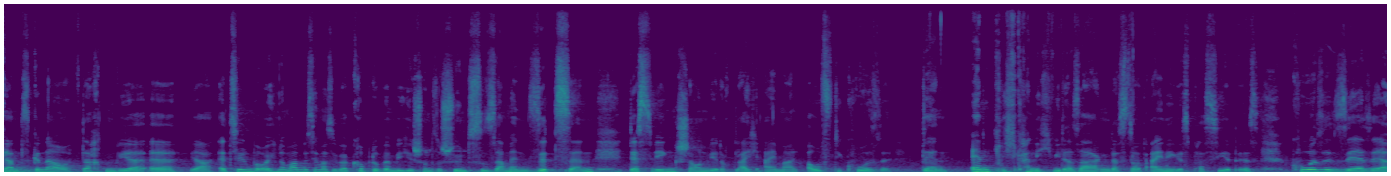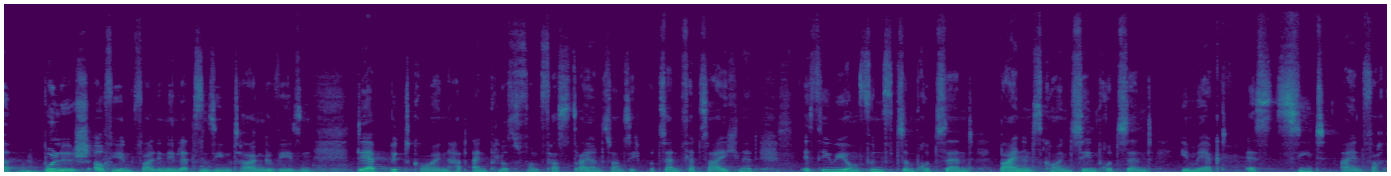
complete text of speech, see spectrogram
Ganz genau. Dachten wir, äh, ja, erzählen wir euch nochmal ein bisschen was über Krypto, wenn wir hier schon so schön zusammen sitzen. Deswegen schauen wir doch gleich einmal auf die Kurse. Denn endlich kann ich wieder sagen, dass dort einiges passiert ist. Kurse sehr, sehr bullish auf jeden Fall in den letzten sieben Tagen gewesen. Der Bitcoin hat ein Plus von fast 23 Prozent verzeichnet, Ethereum 15 Prozent, Binance Coin 10 Prozent. Ihr merkt, es zieht einfach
